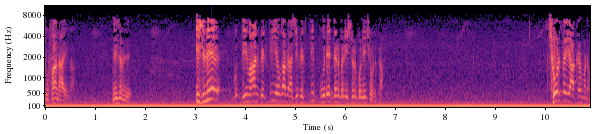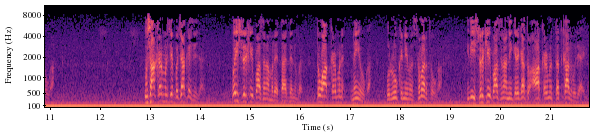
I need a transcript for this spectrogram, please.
तूफ़ान आएगा। नहीं समझे? इसलिए बुद्धिमान व्यक्ति, योगाभ्यासी व्यक्ति पूरे दिन भर ईश्वर को नहीं छोड़ता। छोड़ते ही आक्रमण होगा। उस आक्रमण से बचा कैसे जाए? वो ईश्वर की उपासना में रहता है दिन भर तो आक्रमण नहीं होगा। वो रोकने में समर्थ होगा। यदि ईश्वर की उपासना नहीं करेगा तो आक्रमण तत्काल हो जाएगा।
